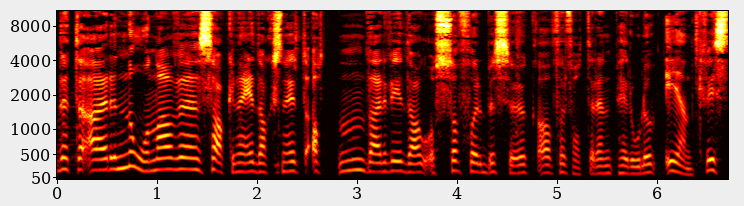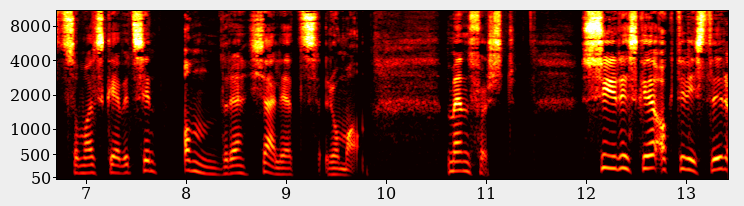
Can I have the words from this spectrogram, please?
Dette er noen av sakene i Dagsnytt 18, der vi i dag også får besøk av forfatteren Per Olov Enquist, som har skrevet sin andre kjærlighetsroman. Men først. Syriske aktivister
